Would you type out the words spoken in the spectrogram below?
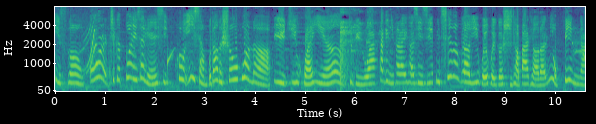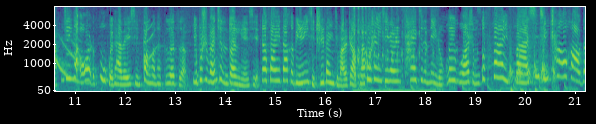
一松，偶尔这个断一下联系，会有意想不到的收获呢。欲拒还迎，就比如啊，他给你发来一条信息，你千万不要一一回回。个十条八条的，你有病啊！就应该偶尔的不回他微信，放放他鸽子，也不是完全的断了联系，要发一发和别人一起吃饭、一起玩的照片，附上一些让人猜忌的内容，微博啊什么都发一发，心情超好的，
